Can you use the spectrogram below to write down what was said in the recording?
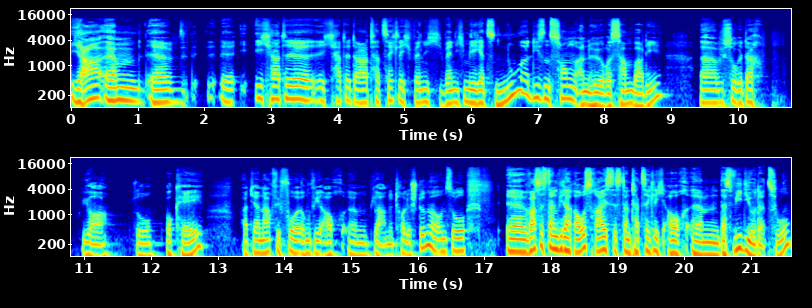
Ja, ähm, äh, äh, ich hatte, ich hatte da tatsächlich, wenn ich, wenn ich mir jetzt nur diesen Song anhöre, Somebody, äh, habe ich so gedacht, ja, so okay. Hat ja nach wie vor irgendwie auch ähm, ja eine tolle Stimme und so. Äh, was es dann wieder rausreißt, ist dann tatsächlich auch ähm, das Video dazu.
